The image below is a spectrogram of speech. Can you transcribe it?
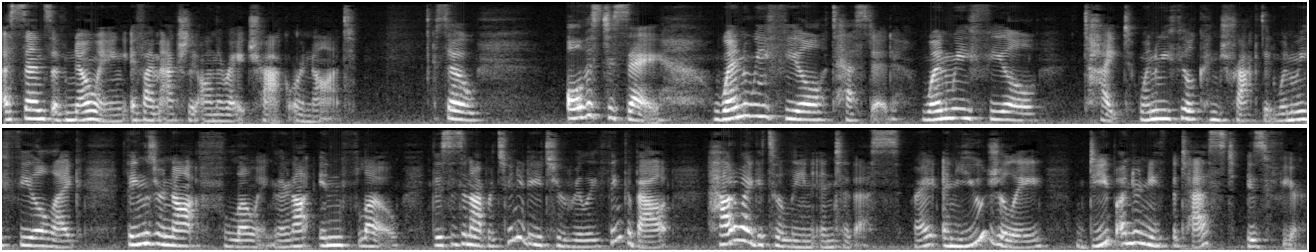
a sense of knowing if I'm actually on the right track or not. So, all this to say, when we feel tested, when we feel tight, when we feel contracted, when we feel like things are not flowing, they're not in flow, this is an opportunity to really think about how do I get to lean into this, right? And usually, deep underneath the test is fear.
